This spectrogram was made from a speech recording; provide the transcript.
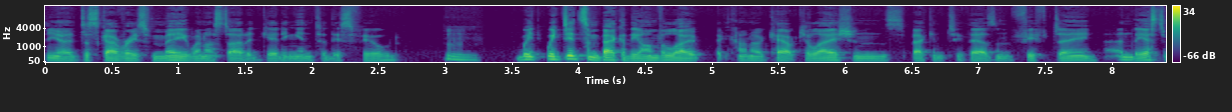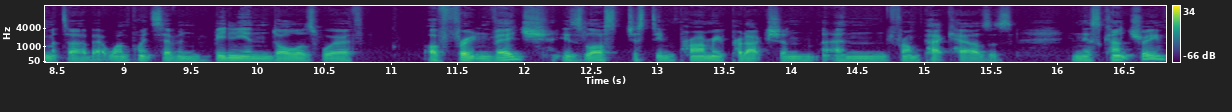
you know discoveries for me when I started getting into this field. Mm. We, we did some back of the envelope kind of calculations back in 2015, and the estimates are about 1.7 billion dollars worth of fruit and veg is lost just in primary production and from pack houses in this country.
